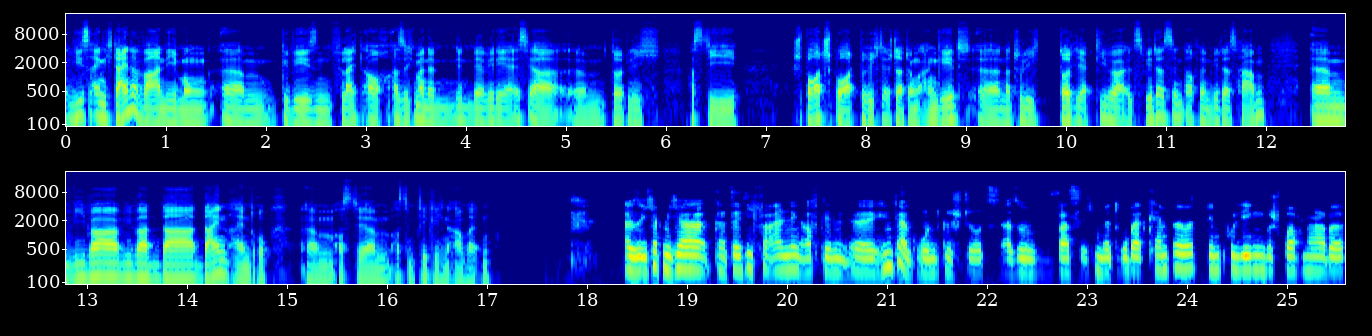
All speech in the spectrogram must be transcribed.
Wie ist eigentlich deine Wahrnehmung ähm, gewesen? Vielleicht auch, also ich meine, der WDR ist ja ähm, deutlich, was die Sport-Sport-Berichterstattung angeht, äh, natürlich deutlich aktiver, als wir das sind, auch wenn wir das haben. Ähm, wie, war, wie war da dein Eindruck ähm, aus, der, aus dem täglichen Arbeiten? Also ich habe mich ja tatsächlich vor allen Dingen auf den äh, Hintergrund gestürzt. Also was ich mit Robert Kempe, dem Kollegen, besprochen habe,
